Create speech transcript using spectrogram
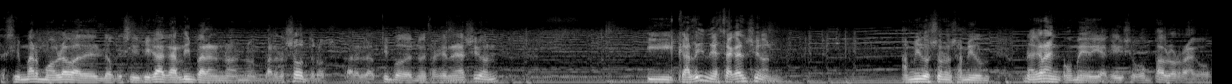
así Marmo hablaba de lo que significaba Carlín para, no- no- para nosotros, para los tipos de nuestra generación, y Carlín esta canción, Amigos son los amigos, una gran comedia que hizo con Pablo Rago.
